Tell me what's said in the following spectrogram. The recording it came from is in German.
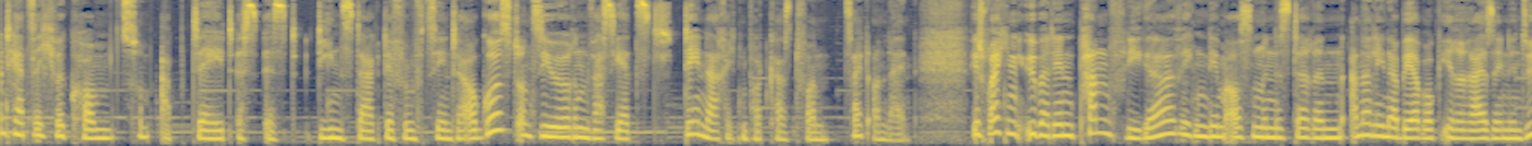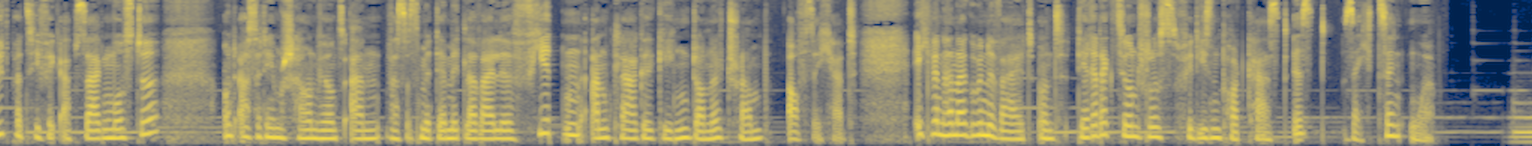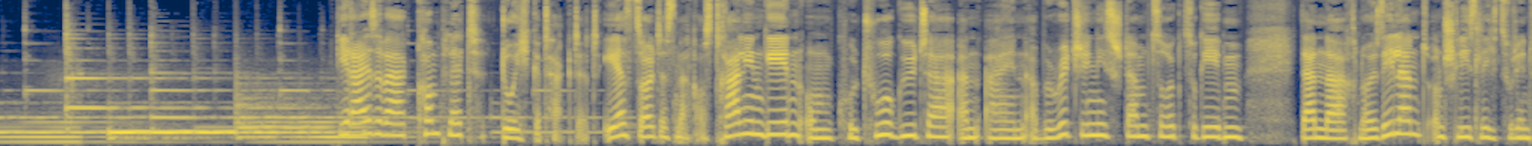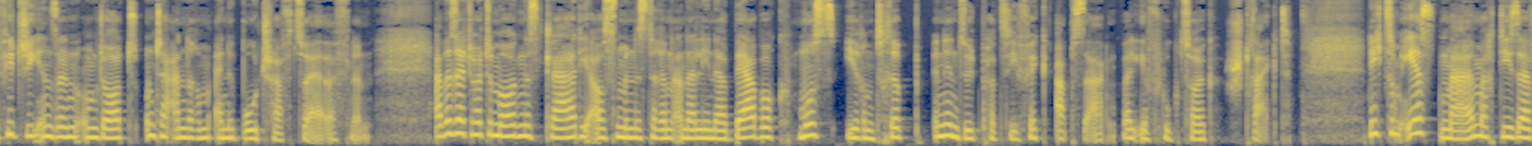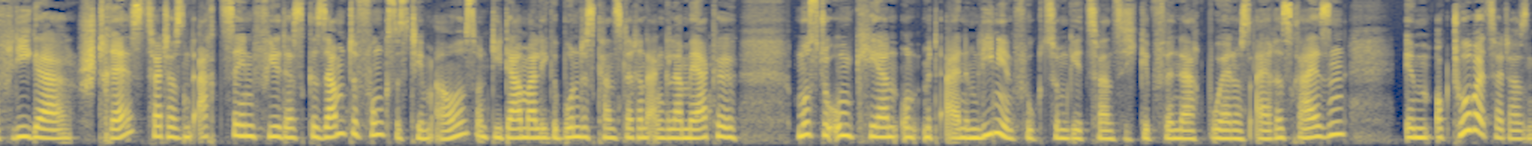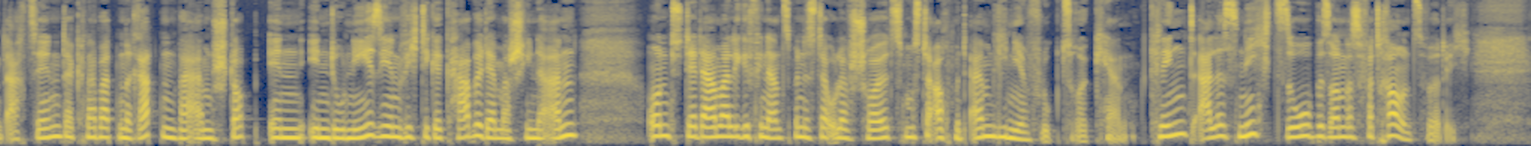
und herzlich willkommen zum Update. Es ist Dienstag, der 15. August und Sie hören Was jetzt, den Nachrichtenpodcast von Zeit Online. Wir sprechen über den Pannenflieger, wegen dem Außenministerin Annalena Baerbock ihre Reise in den Südpazifik absagen musste. Und außerdem schauen wir uns an, was es mit der mittlerweile vierten Anklage gegen Donald Trump auf sich hat. Ich bin Hanna Grünewald und der Redaktionsschluss für diesen Podcast ist 16 Uhr. Die Reise war komplett durchgetaktet. Erst sollte es nach Australien gehen, um Kulturgüter an einen Aborigines-Stamm zurückzugeben, dann nach Neuseeland und schließlich zu den Fidschi-Inseln, um dort unter anderem eine Botschaft zu eröffnen. Aber seit heute Morgen ist klar, die Außenministerin Annalena Baerbock muss ihren Trip in den Südpazifik absagen, weil ihr Flugzeug streikt. Nicht zum ersten Mal macht dieser Flieger Stress. 2018 fiel das gesamte Funksystem aus und die damalige Bundeskanzlerin Angela Merkel musste um umkehren und mit einem Linienflug zum G20-Gipfel nach Buenos Aires reisen. Im Oktober 2018, da knabberten Ratten bei einem Stopp in Indonesien wichtige Kabel der Maschine an und der damalige Finanzminister Olaf Scholz musste auch mit einem Linienflug zurückkehren. Klingt alles nicht so besonders vertrauenswürdig.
